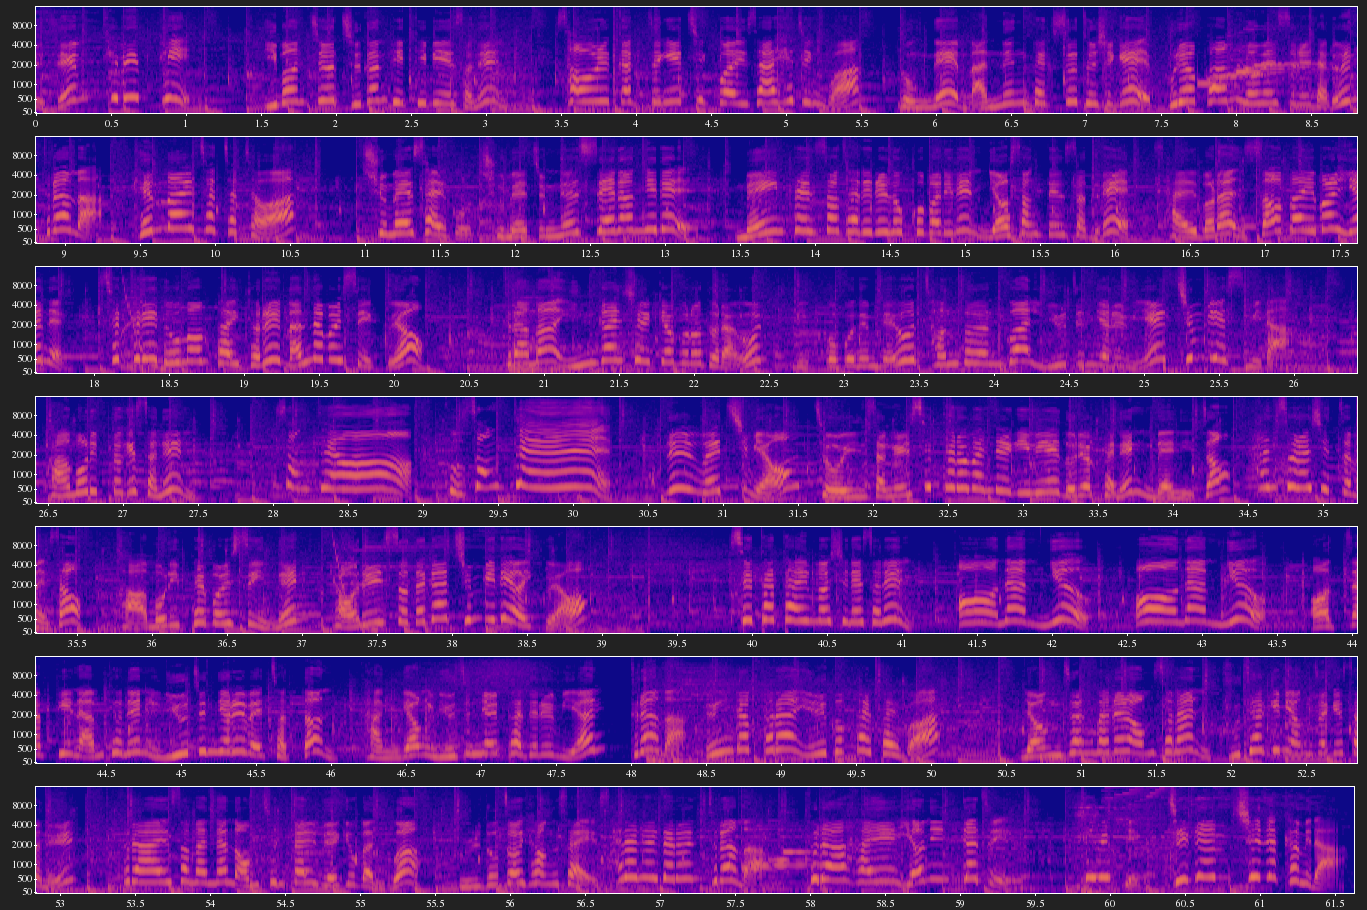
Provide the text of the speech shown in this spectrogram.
꿀잼 TVP 이번 주 주간 BTV에서는 서울 깍쟁이 치과의사 혜진과 동네 만능 백수 두식의 불협화음 로맨스를 다룬 드라마 갯마을 차차차와 춤에 살고 춤에 죽는 센 언니들 메인 댄서 자리를 놓고 버리는 여성 댄서들의 살벌한 서바이벌 예능 스트릿 우먼 파이터를 만나볼 수 있고요. 드라마 인간 실격으로 돌아온 믿고 보는 배우 전도연과 류진열을 위해 준비했습니다. 과몰입독에서는 성태야 그 성태 를 외치며 조인성을 스타로 만들기 위해 노력하는 매니저 한솔아 시점에서 과몰입해 볼 수 있는 별을 쏘다가 준비되어 있고요. 스타 타임머신에서는 어남유 어남유. 어차피 남편은 류준열을 외쳤던 강경 류준열 파들을 위한 드라마 응답하라 1988과 명작만을 엄선한 구자기 명작에서는 프라하에서 만난 엄친딸 외교관과 불도저 형사의 사랑을 다룬 드라마 프라하의 연인까지. TV픽 지금 시작합니다.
